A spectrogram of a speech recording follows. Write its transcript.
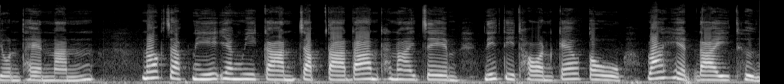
ยนแทนนั้นนอกจากนี้ยังมีการจับตาด้านทนายเจมส์นิติธรแก้วโต ว่าเหตุใดถึง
